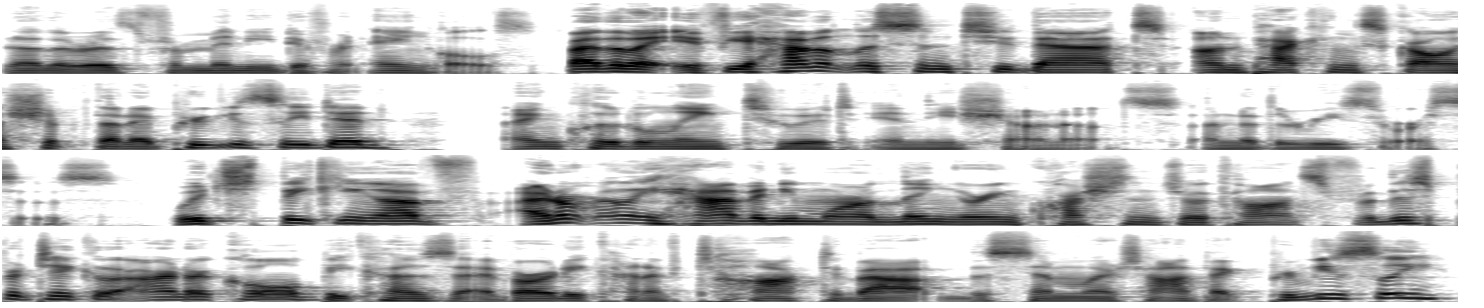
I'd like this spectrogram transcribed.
In other words, from many different angles. By the way, if you haven't listened to that Unpacking Scholarship that I previously did, I include a link to it in the show notes under the resources. Which, speaking of, I don't really have any more lingering questions or thoughts for this particular article because I've already kind of talked about the similar topic previously.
